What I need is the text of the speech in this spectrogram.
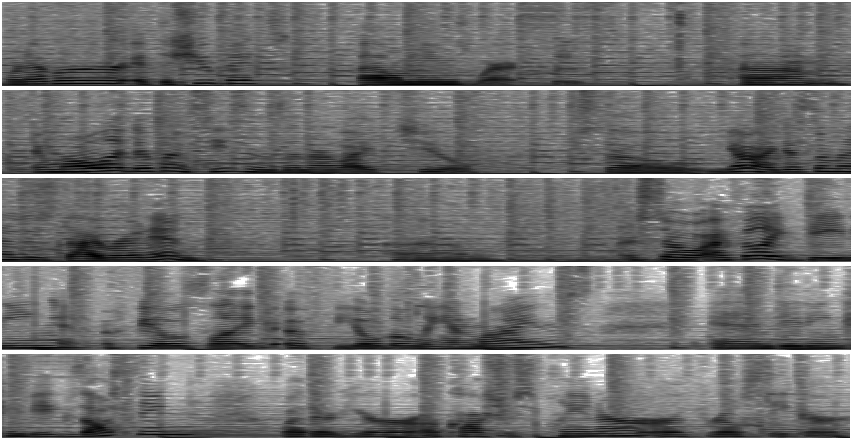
Whatever, if the shoe fits, by all means, wear it, please. Um, and we're all at different seasons in our life too. So yeah, I guess I'm gonna just dive right in. Um, so I feel like dating feels like a field of landmines, and dating can be exhausting, whether you're a cautious planner or a thrill seeker.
